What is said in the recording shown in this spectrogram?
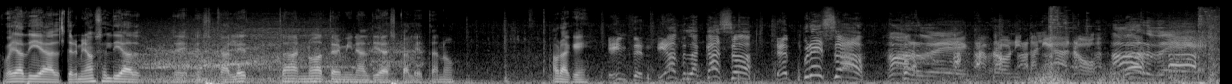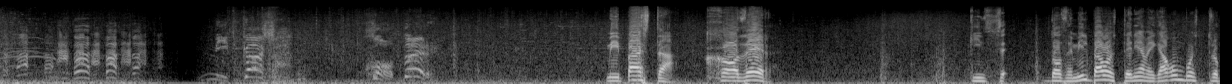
Vaya día, terminamos el día de escaleta No termina el día de escaleta, no ¿Ahora qué? ¡Incendiad la casa! ¡Deprisa! ¡Arde, cabrón italiano! ¡Arde! ¡Mi casa! ¡Joder! Mi pasta, joder. 15... 12.000 pavos tenía, me cago en vuestro...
